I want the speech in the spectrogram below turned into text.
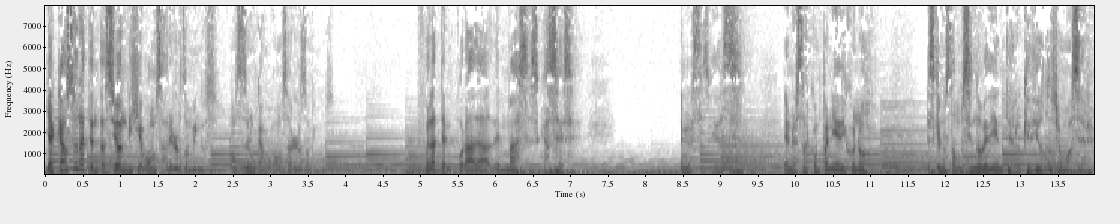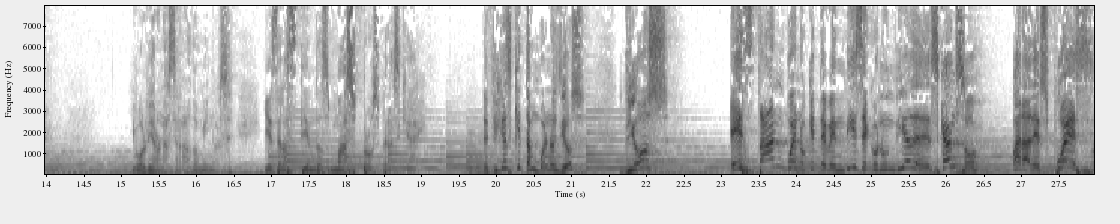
Y a causa de la tentación dije, vamos a abrir los domingos. Vamos a hacer un cambio, vamos a abrir los domingos. Fue la temporada de más escasez en nuestras vidas, en nuestra compañía, dijo, no, es que no estamos siendo obedientes a lo que Dios nos llamó a hacer. Y volvieron a cerrar domingos. Y es de las tiendas más prósperas que hay. ¿Te fijas qué tan bueno es Dios? Dios es tan bueno que te bendice con un día de descanso para después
